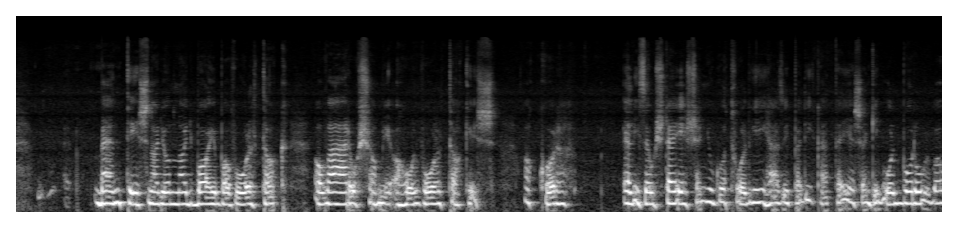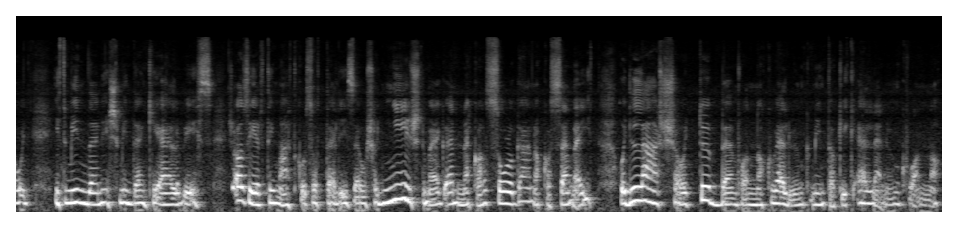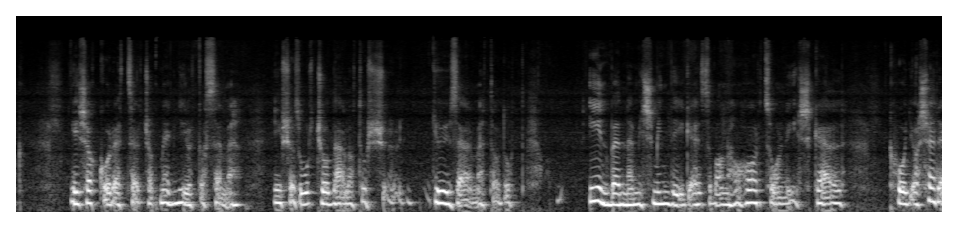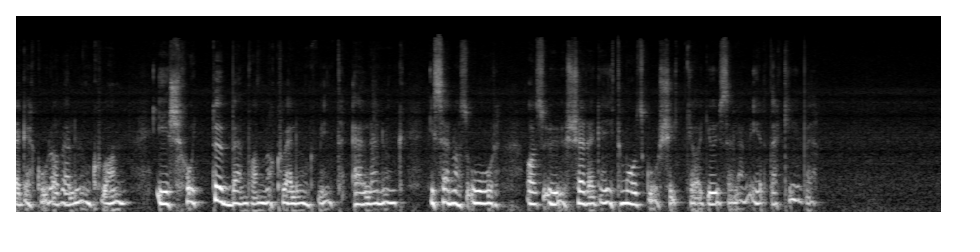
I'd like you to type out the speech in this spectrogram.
ment, és nagyon nagy bajba voltak a város, ami, ahol voltak, és akkor Elizeus teljesen nyugodt volt, Géházi pedig hát teljesen ki volt borulva, hogy itt minden és mindenki elvész. És azért imádkozott Elizeus, hogy nyisd meg ennek a szolgának a szemeit, hogy lássa, hogy többen vannak velünk, mint akik ellenünk vannak. És akkor egyszer csak megnyílt a szeme, és az Úr csodálatos győzelmet adott én bennem is mindig ez van, ha harcolni is kell, hogy a seregek ura velünk van, és hogy többen vannak velünk, mint ellenünk, hiszen az Úr az ő seregeit mozgósítja a győzelem érdekébe.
